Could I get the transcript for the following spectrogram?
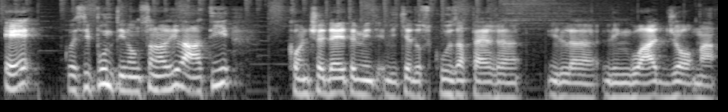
E questi punti non sono arrivati, concedetemi, vi chiedo scusa per il linguaggio, ma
